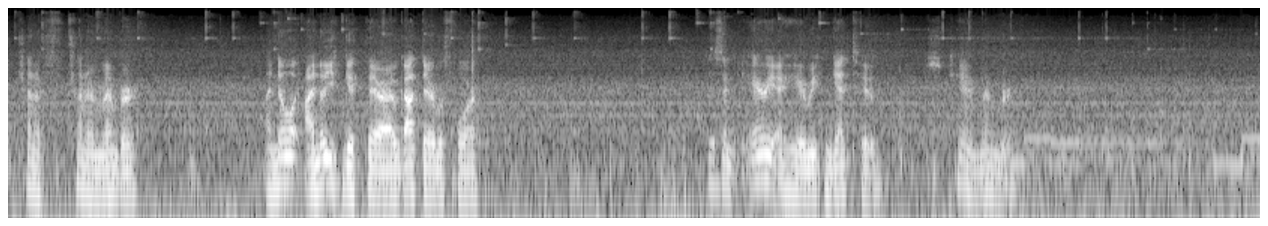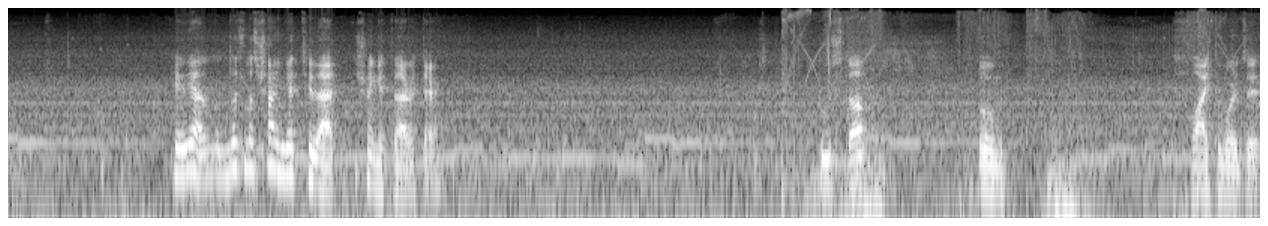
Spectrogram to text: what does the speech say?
I'm trying to trying to remember. I know I know you can get there. I got there before. There's an area here we can get to. Just can't remember. Okay, yeah, let's let's try and get to that. Let's try and get to that right there. Boost up. Boom. Fly towards it.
